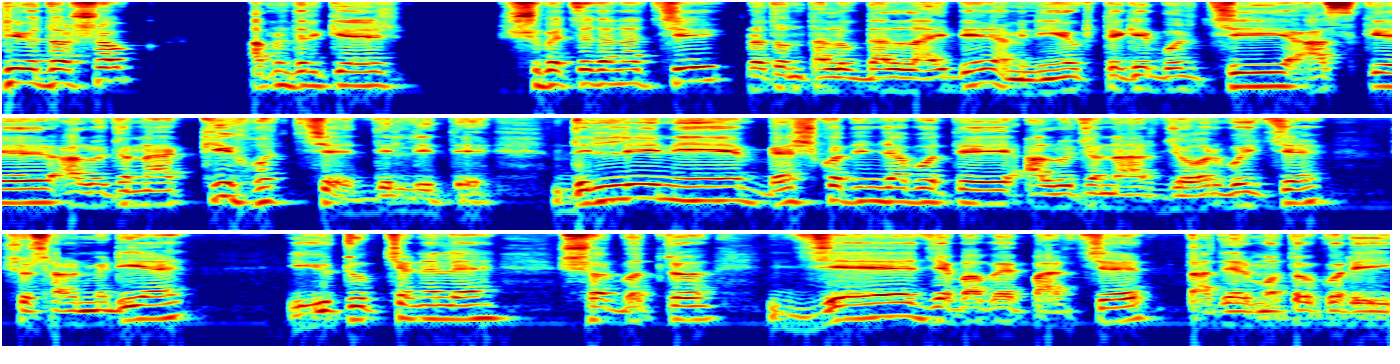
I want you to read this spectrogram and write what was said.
প্রিয় দর্শক, আপনাদেরকে শুভেচ্ছা জানাচ্ছি রতন তালুকদার লাইভে। আমি নিউ ইয়র্ক থেকে বলছি, আজকের আলোচনা কি হচ্ছে দিল্লিতে? দিল্লি নিয়ে বেশ কদিন যাবতে আলোচনার জ্বর বইছে সোশ্যাল মিডিয়ায়, ইউটিউব চ্যানেলে। সর্বত্র যে যেভাবে পারছে, তাদের মতো করেই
